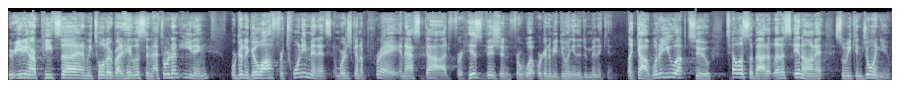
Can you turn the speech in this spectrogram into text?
we were eating our pizza and we told everybody, hey, listen, after we're done eating, we're gonna go off for 20 minutes and we're just gonna pray and ask God for his vision for what we're gonna be doing in the Dominican. Like, God, what are you up to? Tell us about it, let us in on it so we can join you.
